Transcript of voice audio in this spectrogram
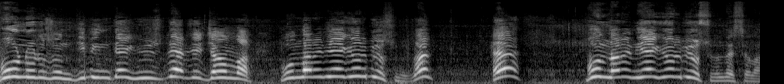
Burnunuzun dibinde yüzlerce can var. Bunları niye görmüyorsunuz lan? He? Bunları niye görmüyorsunuz mesela?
